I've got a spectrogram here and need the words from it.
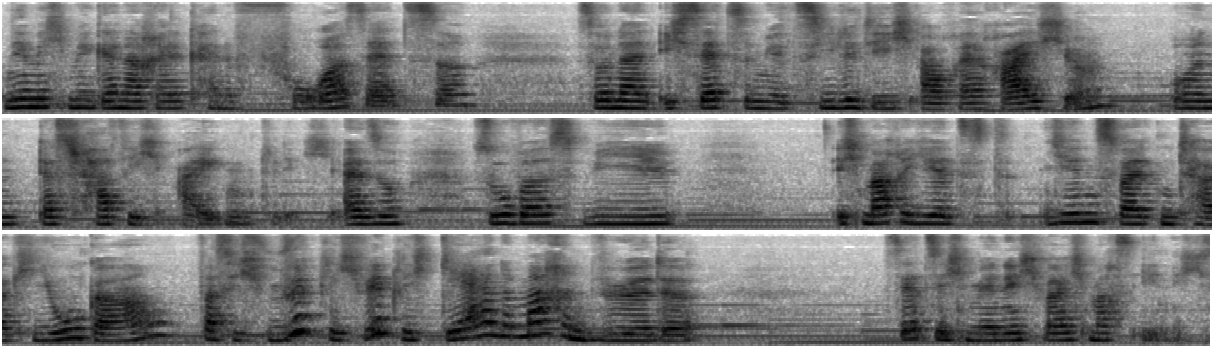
nehme ich mir generell keine Vorsätze, sondern ich setze mir Ziele, die ich auch erreiche. Und das schaffe ich eigentlich. Also sowas wie ich mache jetzt jeden zweiten Tag Yoga, was ich wirklich, wirklich gerne machen würde. Setze ich mir nicht, weil ich mache es eh nicht.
